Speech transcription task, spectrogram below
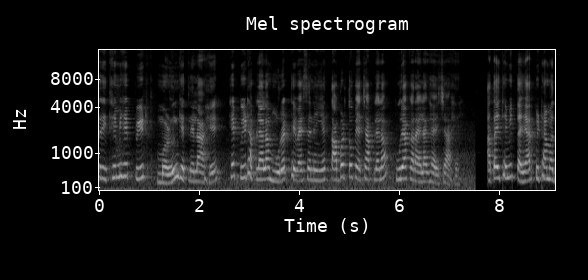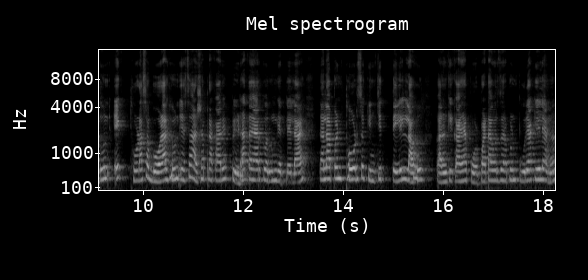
तर इथे मी हे पीठ मळून घेतलेलं आहे. हे पीठ आपल्याला मुरत ठेवायचं नाही आहे ताबडतोब याच्या आपल्याला पुऱ्या करायला घ्यायच्या आहे. आता इथे मी तयार पिठामधून एक थोडासा गोळा घेऊन याचा अशा प्रकारे पेढा तयार करून घेतलेला आहे. त्याला आपण थोडंसं किंचित तेल लावू. कारण की काय ह्या पोळपाटावर जर आपण पुऱ्या केल्या ना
